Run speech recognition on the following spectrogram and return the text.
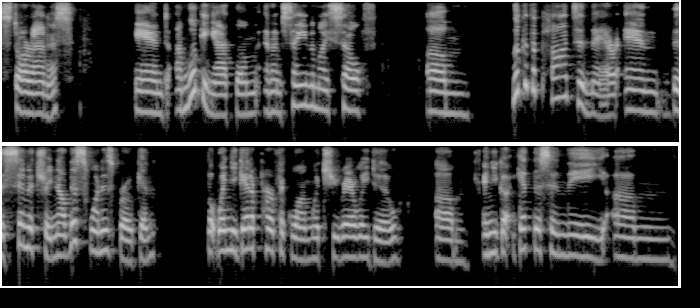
star anise and I'm looking at them and I'm saying to myself, um, look at the pods in there and the symmetry. Now this one is broken, but when you get a perfect one, which you rarely do, um, and you got, get this in the um,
